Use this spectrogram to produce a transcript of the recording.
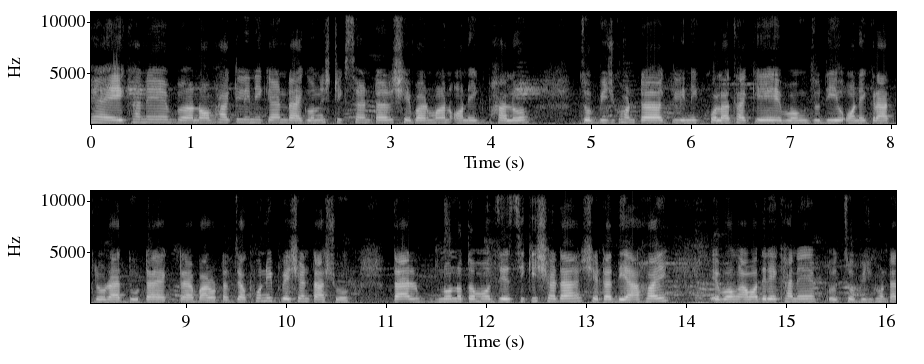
হ্যাঁ এখানে Nova clinic and diagnostic centre সেবার মান অনেক ভালো। চব্বিশ ঘণ্টা ক্লিনিক খোলা থাকে এবং যদি অনেক রাত্র, রাত দুটা, একটা, বারোটা যখনই পেশেন্ট আসুক, তার ন্যূনতম যে চিকিৎসাটা সেটা দেয়া হয় এবং আমাদের এখানে চব্বিশ ঘণ্টা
